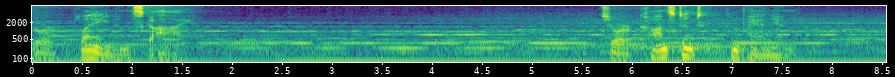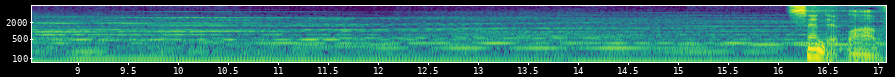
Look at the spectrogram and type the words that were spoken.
Your plane in the sky. It's your constant companion. Send it love.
